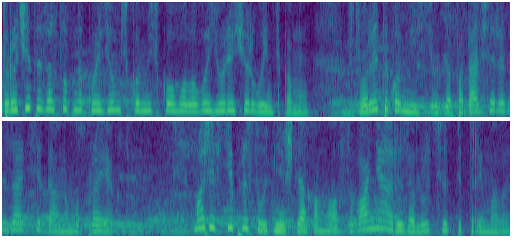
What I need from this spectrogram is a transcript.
Доручити заступнику Ізюмського міського голови Юрію Червинському створити комісію для подальшої реалізації даного проєкту. Майже всі присутні шляхом голосування резолюцію підтримали.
